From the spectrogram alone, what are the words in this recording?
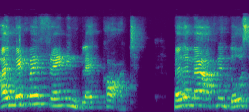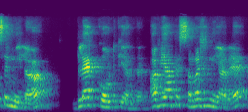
I met my friend in black coat मैंने, मैं अपने दोस्त से मिला ब्लैक कोट के अंदर। अब यहाँ पे समझ नहीं आ रहा है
